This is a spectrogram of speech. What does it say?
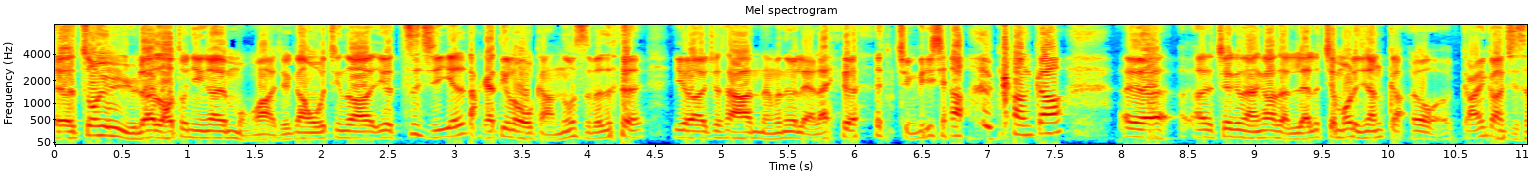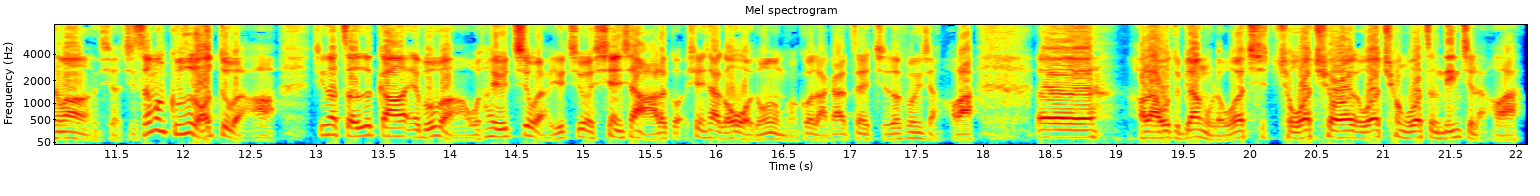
呃，终于圆了老多人个梦啊。就讲，我今朝一个之前一直大家盯牢我讲，侬是勿是一个叫啥？能不能来了一 个群里向讲讲？呃呃，就跟哪能讲的？来了节目里向讲，哦，讲一讲健身房问题啊。健身房故事老多啊。今朝只是讲一部分啊。下趟有机会啊，有机会线下阿拉搞线下搞活动辰光，跟大家再继续分享，好吧？呃，好了，我肚皮饿了，我要去吃，我要吃，我要吃我镇定剂了，好吧？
